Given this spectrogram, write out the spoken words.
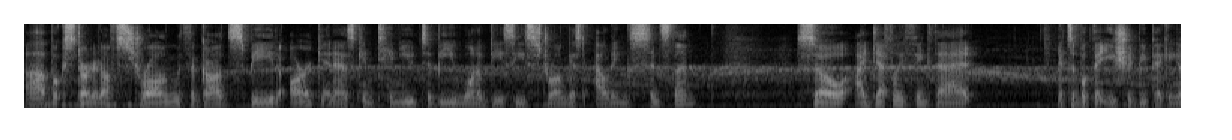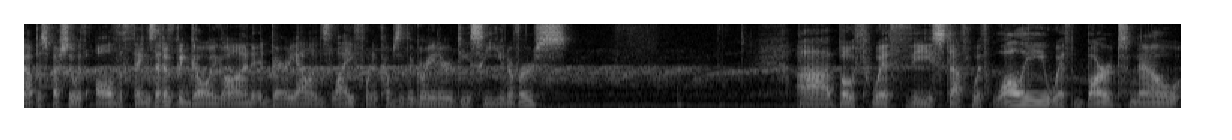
uh, book started off strong with the Godspeed arc and has continued to be one of DC's strongest outings since then. So I definitely think that it's a book that you should be picking up, especially with all the things that have been going on in Barry Allen's life when it comes to the greater DC universe. Uh, both with the stuff with Wally, with Bart now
